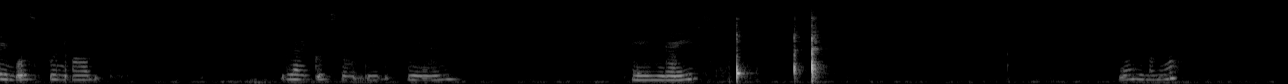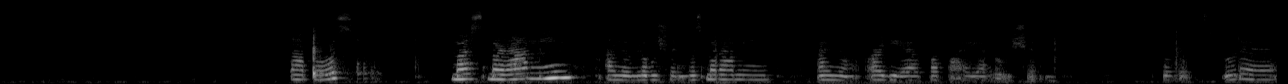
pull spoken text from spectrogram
tablespoon of glycosolid. Ayan. Ayan, guys. Ayan, bango. Tapos, mas maraming, ano, lotion. Mas maraming, ano, RDL papaya lotion. So, let's put it.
